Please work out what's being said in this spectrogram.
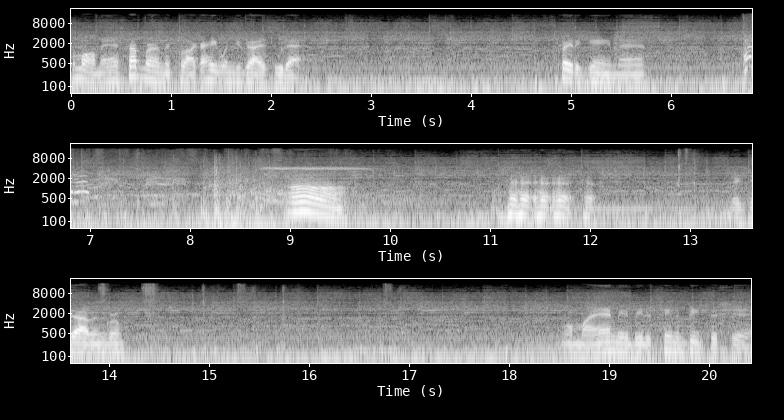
Come on, man. Stop running the clock. I hate when you guys do that. Play the game, man. Oh. Good job, Ingram. I want Miami to be the team to beat this year.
